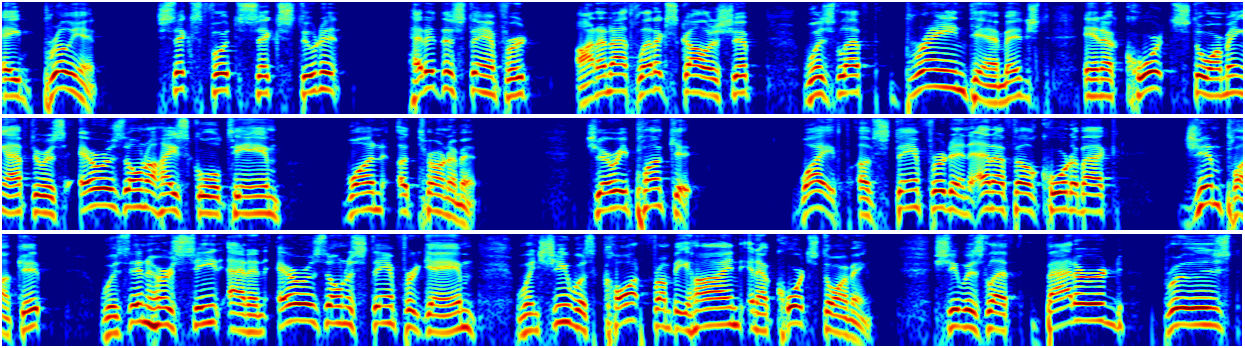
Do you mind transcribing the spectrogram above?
a brilliant six foot six student headed to Stanford on an athletic scholarship, was left brain damaged in a court storming after his Arizona high school team won a tournament. Jerry Plunkett, wife of Stanford and NFL quarterback Jim Plunkett, was in her seat at an Arizona Stanford game when she was caught from behind in a court storming. She was left battered, bruised,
